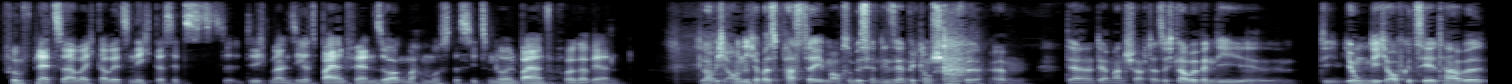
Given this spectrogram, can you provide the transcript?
fünf Plätze, aber ich glaube jetzt nicht, dass jetzt sich man sich als Bayern-Fan Sorgen machen muss, dass sie zum neuen Bayern-Verfolger werden. Glaube ich auch nicht, aber es passt ja eben auch so ein bisschen in diese Entwicklungsstufe ähm, der, der Mannschaft. Also ich glaube, wenn die die Jungen, die ich aufgezählt habe,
